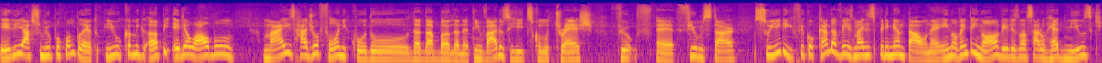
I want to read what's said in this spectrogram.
ele assumiu por completo. E o Coming Up, ele é o álbum mais radiofônico do, da, da banda, né? Tem vários hits como Trash, é, Filmstar. Sweetie ficou cada vez mais experimental, né? Em 99 eles lançaram Head Music,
